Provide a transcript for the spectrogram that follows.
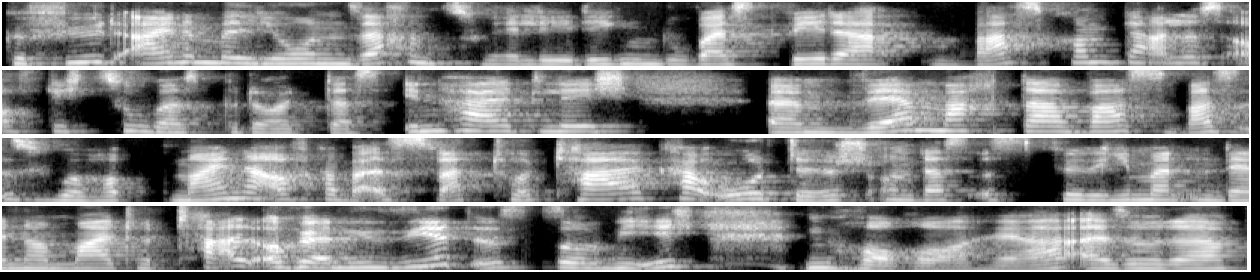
gefühlt eine Million Sachen zu erledigen. Du weißt weder, was kommt da alles auf dich zu, was bedeutet das inhaltlich, ähm, wer macht da was, was ist überhaupt meine Aufgabe. Es war total chaotisch und das ist für jemanden, der normal total organisiert ist, so wie ich, ein Horror. Ja, also da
